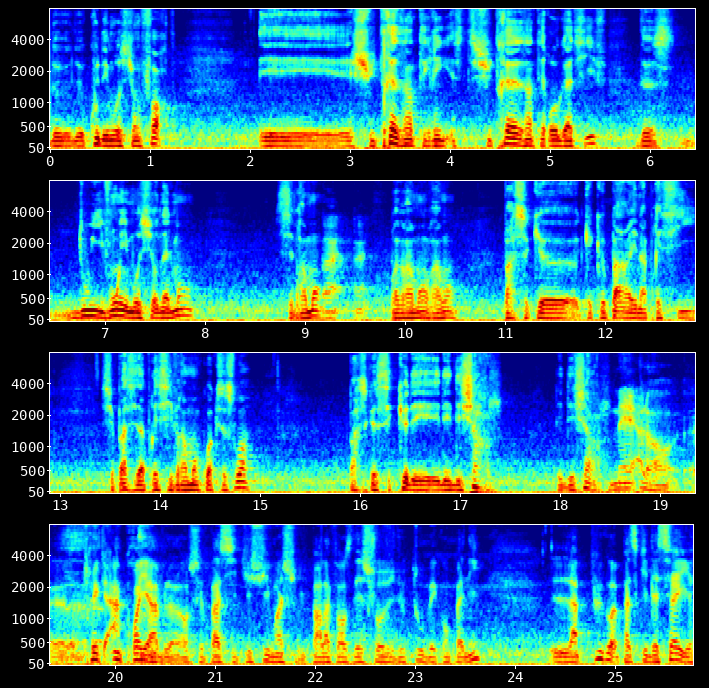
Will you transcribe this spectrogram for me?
de, coups d'émotions fortes. Et je suis très, je suis très interrogatif de d'où ils vont émotionnellement. C'est vraiment. Ouais, vraiment, vraiment. Parce que quelque part, ils n'apprécient, je sais pas s'ils apprécient vraiment quoi que ce soit. Parce que c'est que des, des décharges des décharges. Mais alors, euh, truc incroyable, alors je sais pas si tu suis, moi je suis par la force des choses, YouTube et compagnie, la plus, parce qu'il essaye,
